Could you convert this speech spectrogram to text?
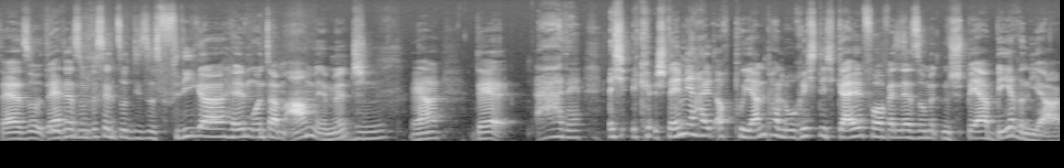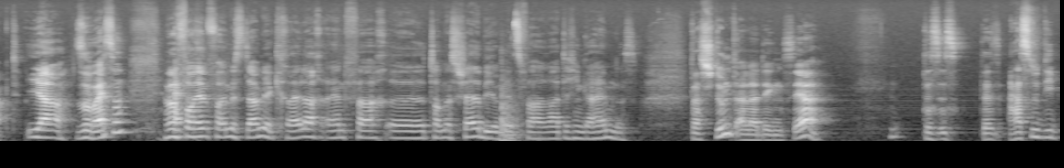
Der, so, der hat ja so ein bisschen so dieses Flieger-Helm unterm Arm-Image. Mhm. Ja, der. Ah, der. Ich, ich stell mir halt auch Poyanpalo richtig geil vor, wenn der so mit einem Speer Bären jagt. Ja, So, weißt du? aber vor allem, vor allem ist Damir Kreilach einfach äh, Thomas Shelby und jetzt verrate ich ein Geheimnis. Das stimmt allerdings, ja. Das ist. Das, hast, du die,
